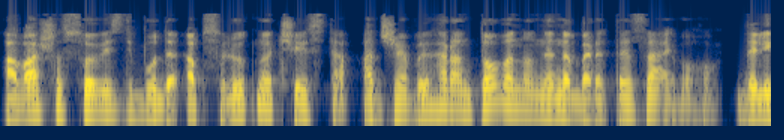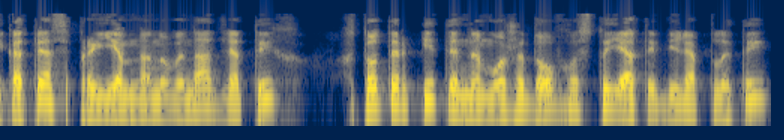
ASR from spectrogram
а ваша совість буде абсолютно чиста, адже ви гарантовано не наберете зайвого. Делікатес приємна новина для тих. Хто терпіти не може довго стояти біля плити,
